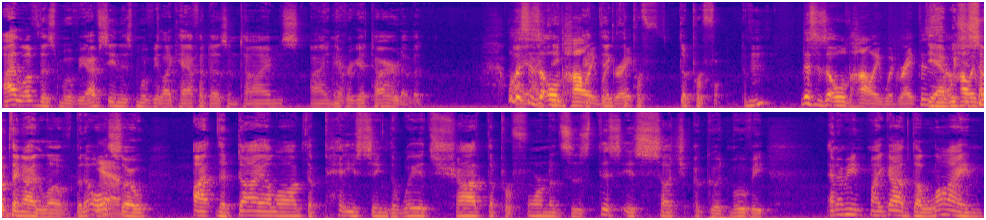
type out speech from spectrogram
I love this movie. I've seen this movie like half a dozen times. I never get tired of it. well, this I- is I old think- I Hollywood, think right? The, perf- the perfor- hmm? this is old Hollywood, right? This Yeah, is which Hollywood. is something I love. But Yeah. also, uh, the dialogue, the pacing, the way it's shot, the performances. This is such a good movie. And I mean, my God, the line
